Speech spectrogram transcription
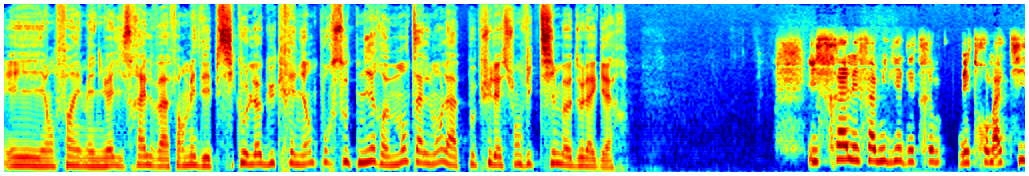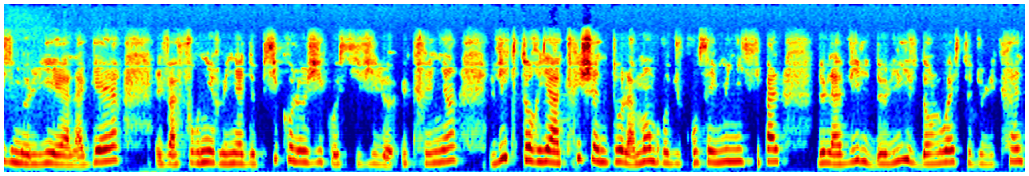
Et enfin, Emmanuel, Israël va former des psychologues ukrainiens pour soutenir mentalement la population victime de la guerre. Israël est familier des, traumatismes liés à la guerre. Il va fournir une aide psychologique aux civils ukrainiens. Victoria Krishento, la membre du conseil municipal de la ville de Lviv dans l'ouest de l'Ukraine,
